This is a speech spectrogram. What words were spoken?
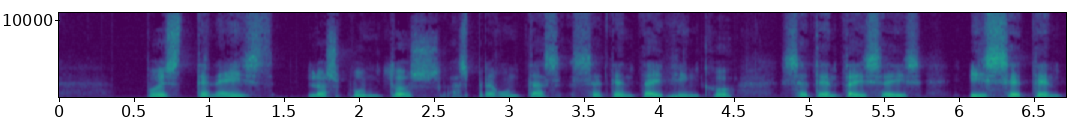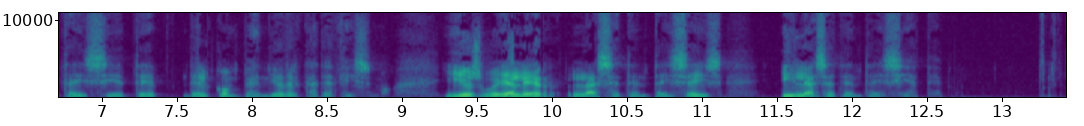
pues tenéis los puntos, las preguntas 75, 76 y 77 del compendio del catecismo. Y os voy a leer la 76 y la 77.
